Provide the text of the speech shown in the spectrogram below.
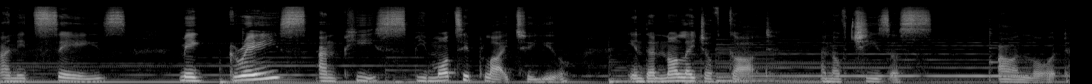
and it says, "May grace and peace be multiplied to you in the knowledge of God and of Jesus our Lord."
